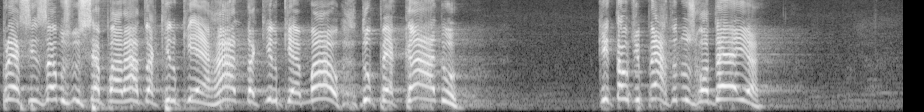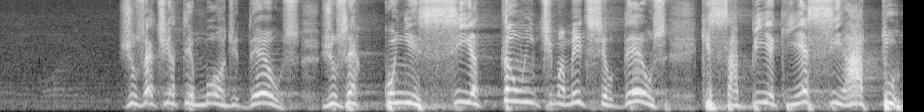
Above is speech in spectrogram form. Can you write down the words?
precisamos nos separar daquilo que é errado, daquilo que é mal, do pecado que tão de perto nos rodeia. José tinha temor de Deus, José conhecia tão intimamente seu Deus, que sabia que esse ato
